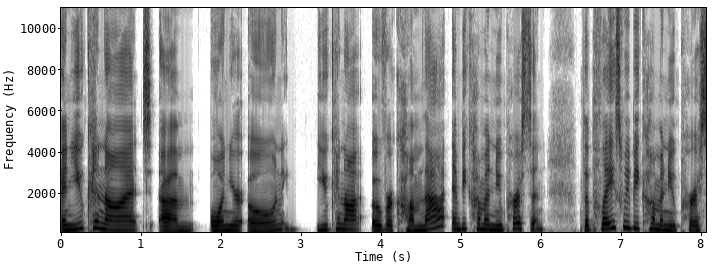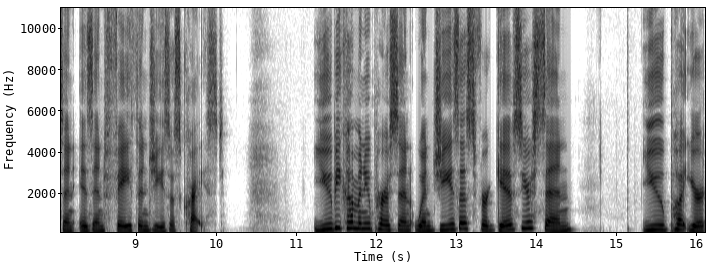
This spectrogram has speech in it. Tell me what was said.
And you cannot, um, on your own, you cannot overcome that and become a new person. The place we become a new person is in faith in Jesus Christ. You become a new person when Jesus forgives your sin you put your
